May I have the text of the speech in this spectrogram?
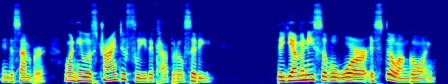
in December when he was trying to flee the capital city. The Yemeni civil war is still ongoing.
